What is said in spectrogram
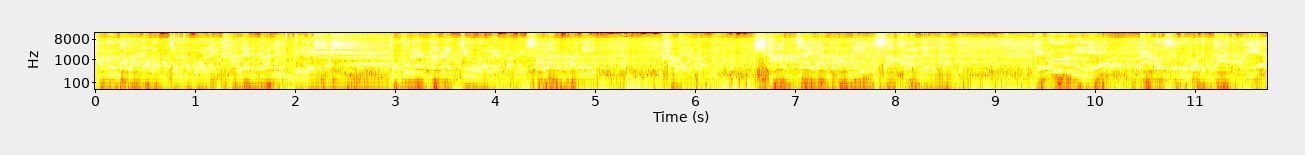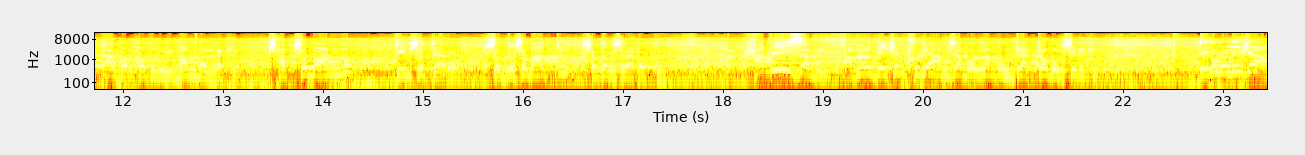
ধান্দা লাগাবার জন্য বলে খালের পানি, বিলের পানি, পুকুরের পানি, টিউবওয়েলের পানি, সালার পানি, খালের পানি, সাত জায়গার পানি, জাফরানের কালি। এগুলো নিয়ে কাগজের উপরে দাগ দিয়ে তারপর কতগুলি নাম্বার লেখে? সাতশো বাহান্ন, তিনশো তেরো, চোদ্দশো বাহাত্তর, সতেরোশো একাত্তর। হাবিজ আমি। আপনারা দেখেন খুলে আমি যা বললাম, উল্টো একটাও বলছি নাকি? এগুলো লিখা।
